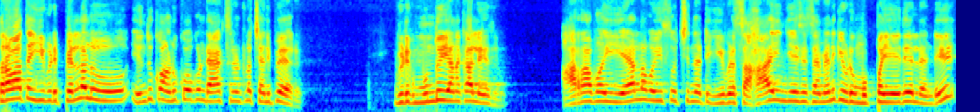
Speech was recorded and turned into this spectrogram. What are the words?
తర్వాత ఈవిడ పిల్లలు ఎందుకు అనుకోకుండా యాక్సిడెంట్లో చనిపోయారు? వీడికి ముందు వెనక లేదు. అరవై ఏళ్ళ వయసు వచ్చిందంటే ఈవిడ సహాయం చేసే సమయానికి ఈవిడ ముప్పై ఐదేళ్ళండి.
